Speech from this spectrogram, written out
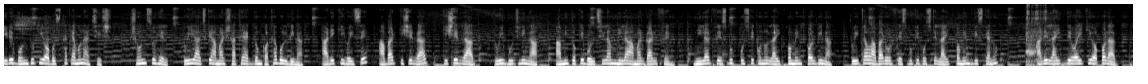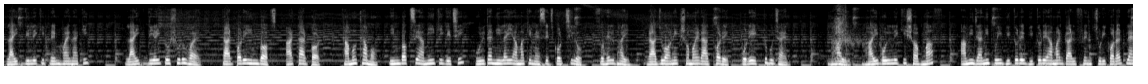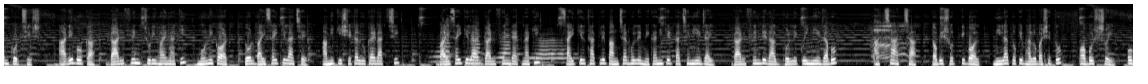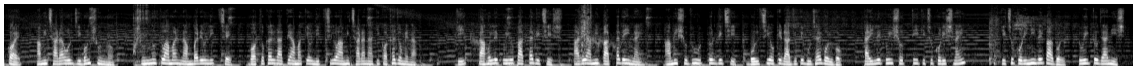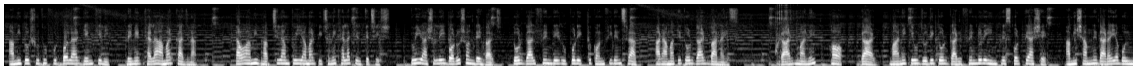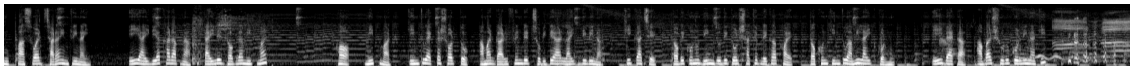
কিরে বন্ধু, কি অবস্থা? কেমন আছিস? শোন সোহেল, তুই আজকে আমার সাথে একদম কথা বলবি না। আরে কি হয়েছে আবার কিসের রাগ? কিসের রাগ? তুই বুঝলি না। আমি তোকে বলছিলাম নীলা আমার গার্লফ্রেন্ড নীলার ফেসবুক পোস্টে কোনো লাইক কমেন্ট করবি না। তুই তাও আবার ওর ফেসবুকে পোস্টে লাইক কমেন্ট দিস কেন? আরে লাইক দেওয়াই কি অপরাধ? লাইক দিলে কি প্রেম হয় নাকি? লাইক দিয়েই তো শুরু হয়। তারপরে ইনবক্স আর তারপর? থামো থামো। ইনবক্সে আমি কি গেছি? উল্টা নীলাই আমাকে মেসেজ করছিল। সোহেল ভাই, রাজু অনেক সময় রাগ করে। ওরে একটু বুঝায়। ভাই ভাই বললে কি সব মাফ? আমি জানি তুই ভিতরে ভিতরে আমার গার্লফ্রেন্ড চুরি করার প্ল্যান করছিস। আরে বোকা, গার্লফ্রেন্ড চুরি হয় নাকি? মনে কর, তোর বাইসাইকেল আছে, আমি কি সেটা লুকায় রাখছি? বাইসাইকেল আর গার্লফ্রেন্ড এক নাকি? সাইকেল থাকলে পাংচার হলে মেকানিকের কাছে নিয়ে যাই, গার্লফ্রেন্ডে রাগ ধরলে কই নিয়ে যাব? আচ্ছা আচ্ছা তবে সত্যি বল, নীলা তোকে ভালোবাসে তো? অবশ্যই, ও কয়, আমি ছাড়া ওর জীবন শূন্য। শূন্য তো আমার নাম্বারেও লিখছে, গতকাল রাতে আমাকেও লিখছিল আমি ছাড়া নাকি কথা জমে না। কি? তাহলে তুইও পাত্তা দিছিস। আরে আমি পাত্তা দেই নাই। আমি শুধু উত্তর দিছি, বলছি ওকে রাজুকে বুঝায় বলব। তাইলে তুই সত্যিই কিছু করিস নাই? কিছু করিনি রে পাগল, তুই তো জানিস, আমি তো শুধু ফুটবল আর গেম খেলি, প্রেমের খেলা আমার কাজ না। তাও আমি ভাবছিলাম তুই আমার পিছনে খেলা খেলতেছিস। তুই আসলেই বড় সন্দেহবাজ। তোর গার্লফ্রেন্ডের উপর একটু কনফিডেন্স রাখ, আর আমাকে তোর গার্ড বানাইস। গার্ড মানে? হ গার্ড মানে কেউ যদি তোর গার্লফ্রেন্ডরে ইমপ্রেস করতে আসে, আমি সামনে দাঁড়াইয়া বলমু পাসওয়ার্ড ছাড়া এন্ট্রি নাই। এই আইডিয়া খারাপ না, তাইলে ঝগড়া মিটমাট? হ, মিটমাট, কিন্তু একটা শর্ত, আমার গার্লফ্রেন্ডের ছবিতে আর লাইক দিবি না। ঠিক আছে, তবে কোনো দিন যদি তোর সাথে ব্রেকআপ হয়, তখন কিন্তু আমি লাইক করমু। এই ব্যাটা, আবার শুরু করলি নাকি?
